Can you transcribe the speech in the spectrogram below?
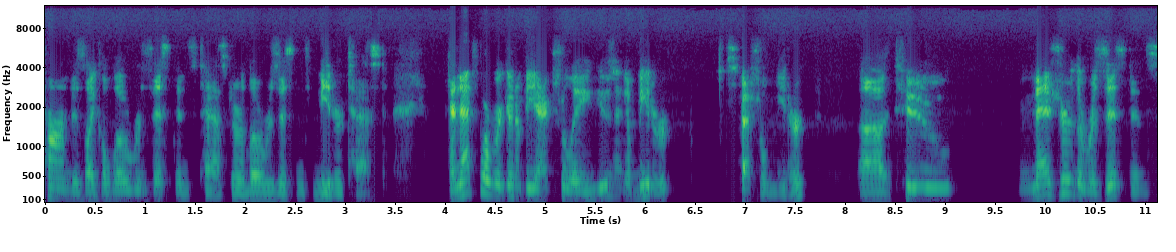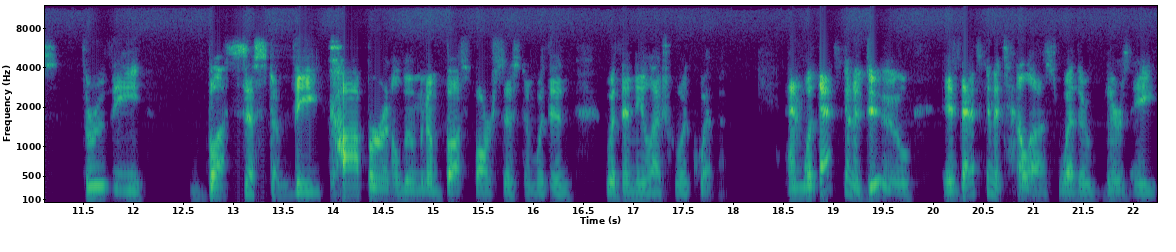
termed as like a low resistance test or a low resistance meter test. And that's where we're going to be actually using a meter, special meter, uh, to measure the resistance through the bus system, the copper and aluminum bus bar system within within the electrical equipment. And what that's going to do is that's going to tell us whether there's a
